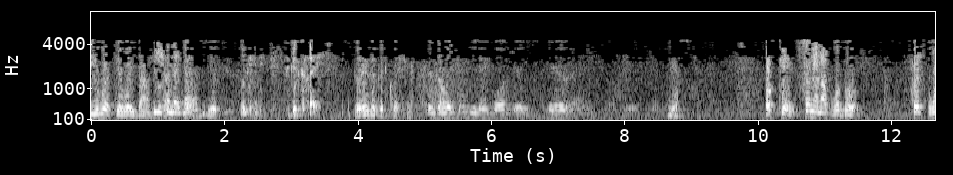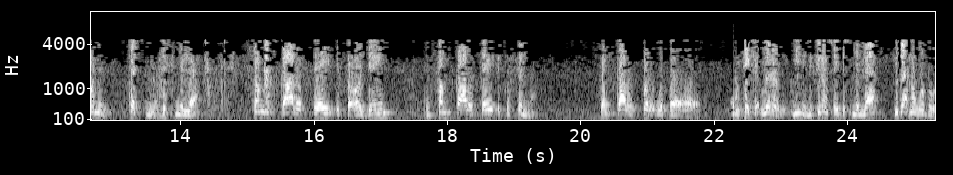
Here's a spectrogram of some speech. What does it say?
you work your way down. You come back down? Yes, Okay, it's a good question. That is a good question. The only thing you don't wash is hair and Yes. Okay, sunan of wudu. First one is tasmiyah, bismillah. some scholars say it's ordained, and some scholars say it's a sunnah. Some scholars put it with a, we take it literally, meaning if you don't say Bismillah, you got no wudu.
